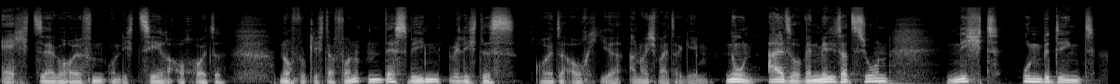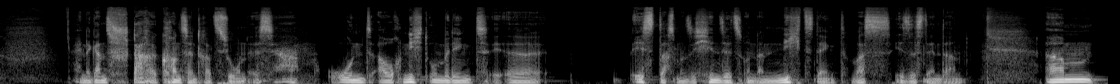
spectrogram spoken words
echt sehr geholfen und ich zehre auch heute noch wirklich davon. Und deswegen will ich das heute auch hier an euch weitergeben. Nun, also, wenn Meditation nicht unbedingt eine ganz starre Konzentration ist, ja, und auch nicht unbedingt äh, ist, dass man sich hinsetzt und an nichts denkt. Was ist es denn dann? Ähm,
